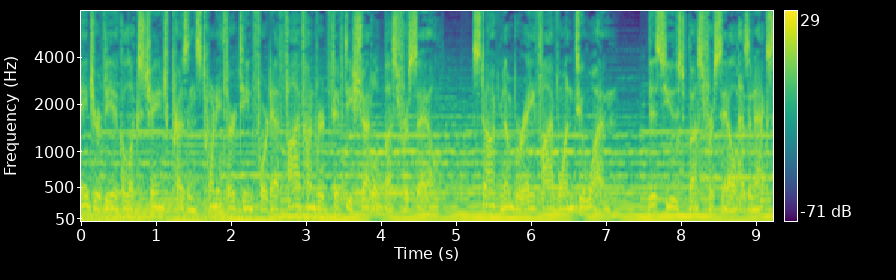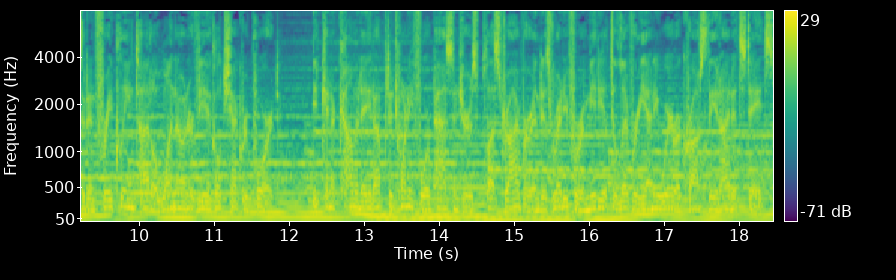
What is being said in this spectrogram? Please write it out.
Major Vehicle Exchange presents 2013 Ford F550 shuttle bus for sale. Stock number A5121. This used bus for sale has an accident-free clean Title I owner vehicle check report. It can accommodate up to 24 passengers plus driver and is ready for immediate delivery anywhere across the United States.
